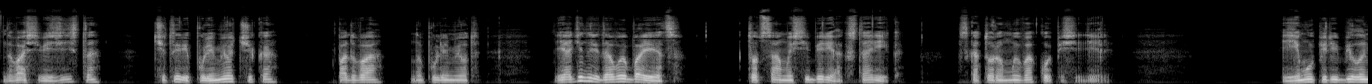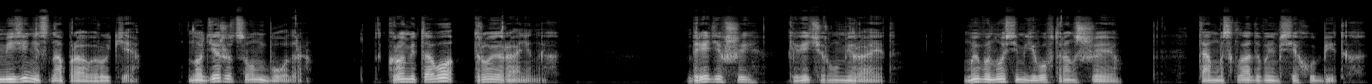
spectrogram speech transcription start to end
два связиста, четыре пулеметчика, по два на пулемет, и один рядовой боец, тот самый сибиряк, старик, с которым мы в окопе сидели. Ему перебило мизинец на правой руке, но держится он бодро. Кроме того, трое раненых. Бредивший к вечеру умирает. Мы выносим его в траншею. Там мы складываем всех убитых.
